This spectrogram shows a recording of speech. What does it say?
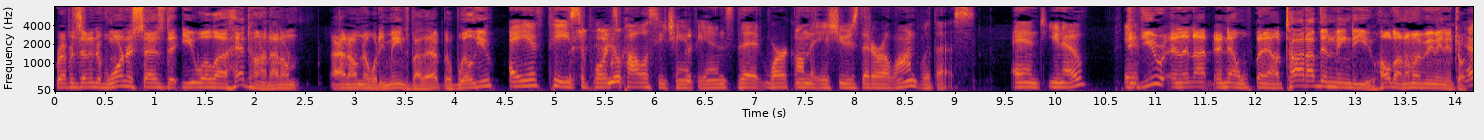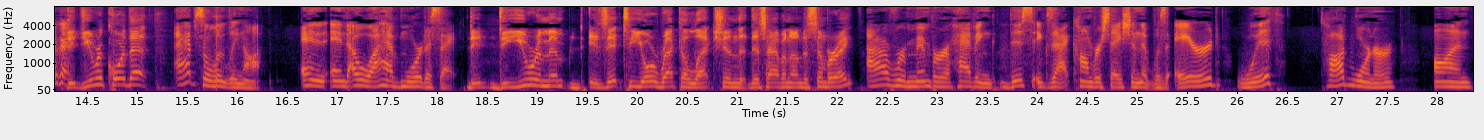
Representative Warner says that you will uh, headhunt. I don't. I don't know what he means by that, but will you? AFP supports policy champions that work on the issues that are aligned with us. And, you know, Did if- you? And, then I, and now, now, Todd, I've been mean to you. Hold on, I'm going to be mean to Tori. Okay. Did you record that? absolutely not. And, and oh, I have more to say. Did Do you remember? Is it to your recollection that this happened on December eighth? I remember having this exact conversation that was aired with Todd Warner on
